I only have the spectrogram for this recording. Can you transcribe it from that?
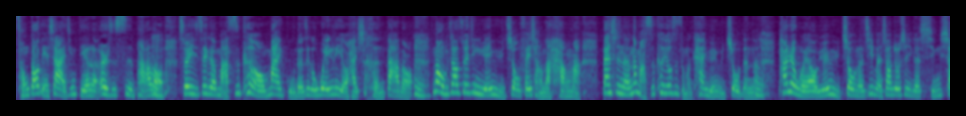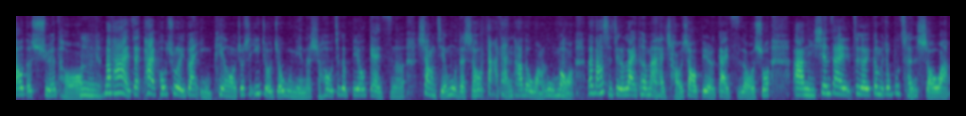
从高点下已经跌了二十四趴了。所以这个马斯克哦卖股的这个威力哦还是很大的哦。那我们知道最近元宇宙非常的夯嘛，但是呢，那马斯克又是怎么看元宇宙的呢？他认为哦，元宇宙呢基本上就是一个行销的噱头。嗯，那他还在他还抛出了一段影片哦，就是一九九五年的时候，这个 Bill Gates 呢上节目的时候大谈他的网络梦哦。那当时这个赖特曼还嘲笑比尔。盖茨哦说啊，你现在这个根本就不成熟啊。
